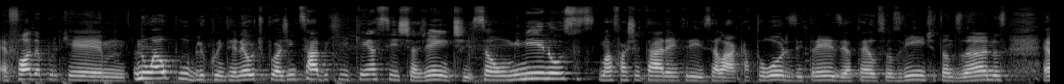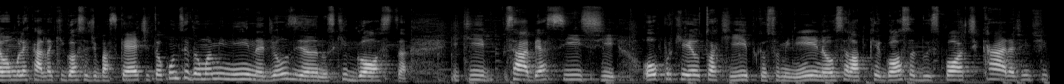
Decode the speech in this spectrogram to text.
É foda porque hum, não é o público, entendeu? Tipo, a gente sabe que quem assiste a gente são meninos, uma faixa etária entre, sei lá, 14, 13 até os seus 20 e tantos anos. É uma molecada que gosta de basquete. Então, quando você vê uma menina de 11 anos que gosta e que, sabe, assiste, ou porque eu tô aqui, porque eu sou menina, ou sei lá, porque gosta do esporte, cara, a gente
